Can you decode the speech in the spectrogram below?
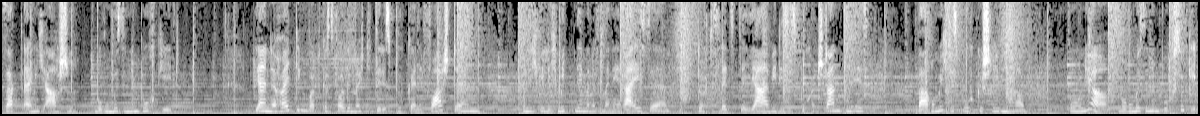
sagt eigentlich auch schon, worum es in dem Buch geht. Ja, in der heutigen Podcast-Folge möchte ich dir das Buch gerne vorstellen und ich will dich mitnehmen auf meine Reise durch das letzte Jahr, wie dieses Buch entstanden ist, warum ich das Buch geschrieben habe und ja, worum es in dem Buch so geht.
